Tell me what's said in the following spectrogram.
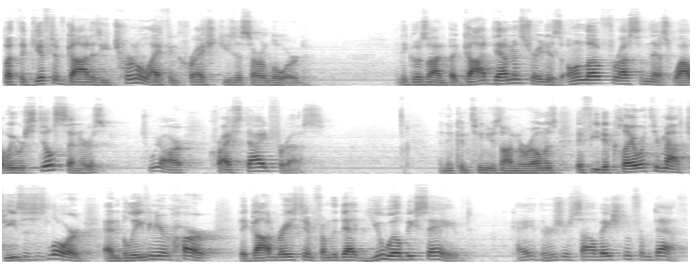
But the gift of God is eternal life in Christ Jesus our Lord. And he goes on, but God demonstrated his own love for us in this while we were still sinners, which we are, Christ died for us. And it continues on in Romans if you declare with your mouth Jesus is Lord and believe in your heart that God raised him from the dead, you will be saved. Okay, there's your salvation from death.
